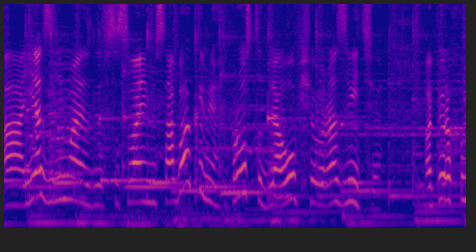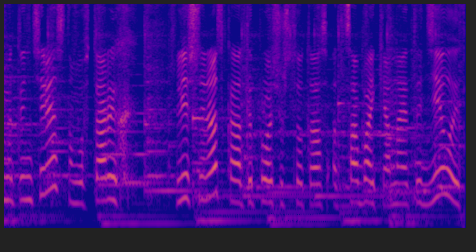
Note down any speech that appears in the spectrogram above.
А я занимаюсь для, со своими собаками просто для общего развития. Во-первых, им это интересно, во-вторых, лишний раз, когда ты просишь что-то от собаки, она это делает,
